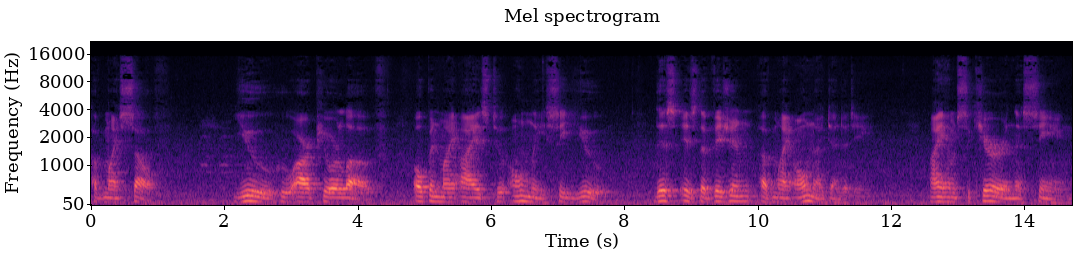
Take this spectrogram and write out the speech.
of myself. You who are pure love, open my eyes to only see you this is the vision of my own identity. I am secure in this seeing.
